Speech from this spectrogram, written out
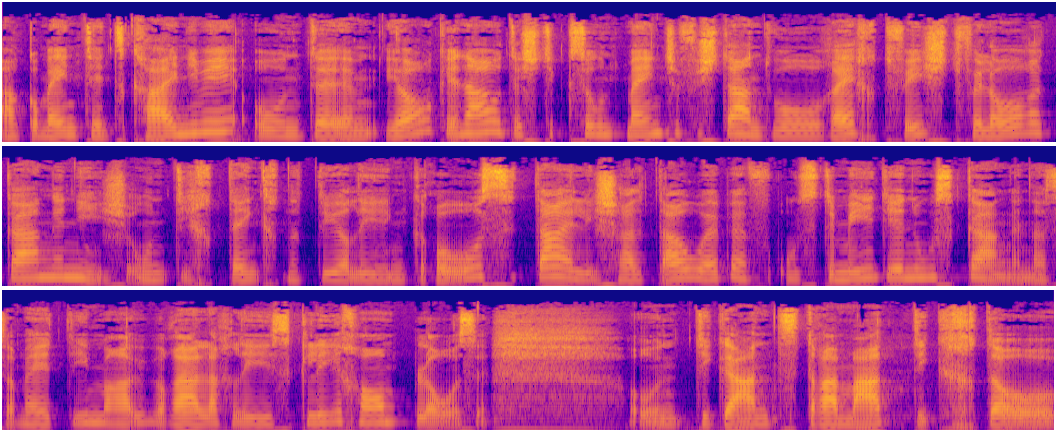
Argumente sind keine mehr. Und ähm, ja, genau, das ist der gesunde Menschenverstand, der recht fest verloren gegangen ist. Und ich denke natürlich, ein grosser Teil ist halt auch eben aus den Medien ausgegangen. Also man hat immer überall ein bisschen das Gleiche angeblasen. Und die ganze Dramatik da,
